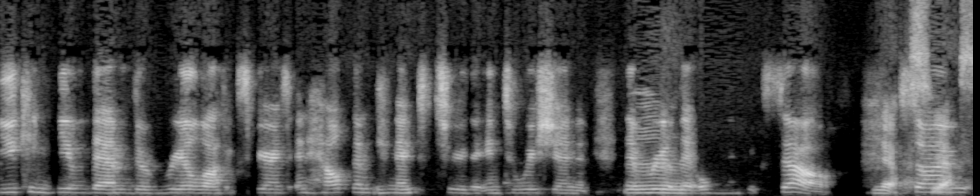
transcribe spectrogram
you can give them the real life experience and help them mm-hmm. connect to their intuition and their mm. real their authentic self yes so yes.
